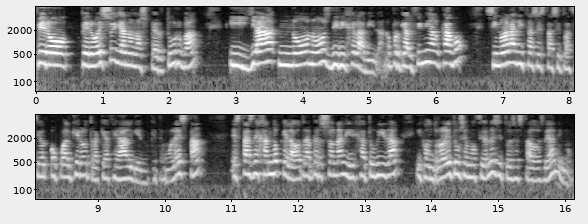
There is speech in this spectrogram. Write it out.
pero, pero eso ya no nos perturba y ya no nos dirige la vida, ¿no? Porque al fin y al cabo, si no analizas esta situación o cualquier otra que hace alguien que te molesta, estás dejando que la otra persona dirija tu vida y controle tus emociones y tus estados de ánimo.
